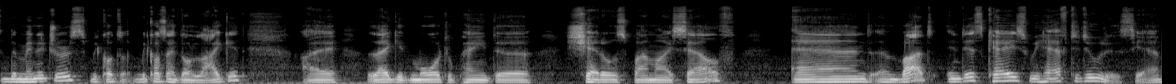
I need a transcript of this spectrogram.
the miniatures because because I don't like it. I like it more to paint the shadows by myself. And um, but in this case we have to do this yeah?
